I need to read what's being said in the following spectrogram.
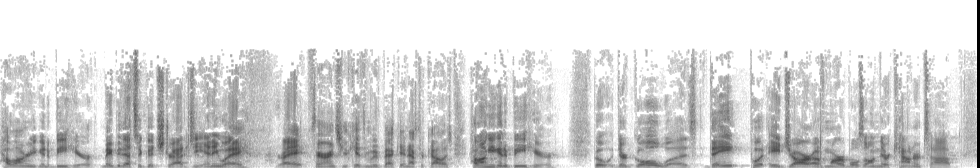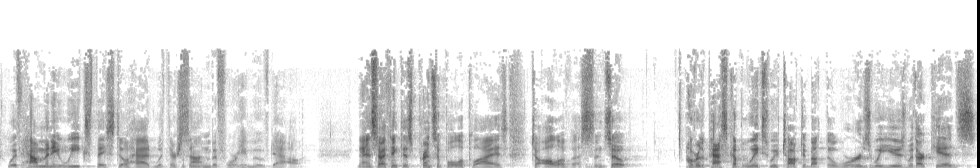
How long are you going to be here? Maybe that's a good strategy anyway, right? Parents, your kids move back in after college. How long are you going to be here? But their goal was they put a jar of marbles on their countertop with how many weeks they still had with their son before he moved out. And so, I think this principle applies to all of us. And so, over the past couple weeks, we've talked about the words we use with our kids.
